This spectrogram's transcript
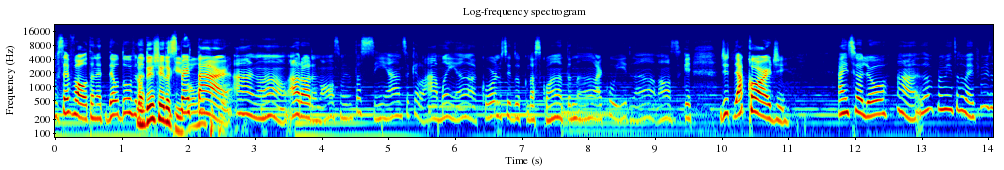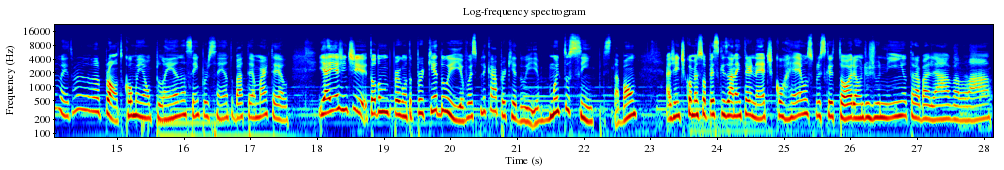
você volta, né? Deu dúvida. Não, deixa ele aqui. Despertar. Ah, não. Aurora, nossa, mas muito assim. Ah, não sei o que lá. Amanhã, cor, não sei das quantas. Não, arco-íris, não. Nossa, que. De acorde. Aí você olhou, ah, pra mim tudo bem, pra mim tudo bem. Pronto, comunhão plena, 100%, bateu o martelo. E aí a gente, todo mundo pergunta por que doía. Eu vou explicar por que doía. Muito simples, tá bom? A gente começou a pesquisar na internet, corremos pro escritório onde o Juninho trabalhava lá,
